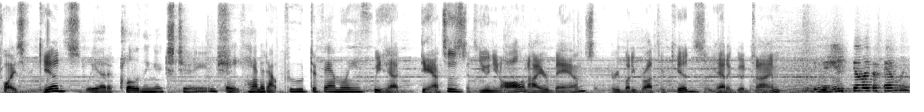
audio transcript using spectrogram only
toys for kids. We had a clothing exchange. They handed out food to families. We had dances at the Union Hall and hired bands, and everybody brought their kids and had a good time. Did the union feel like a family?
